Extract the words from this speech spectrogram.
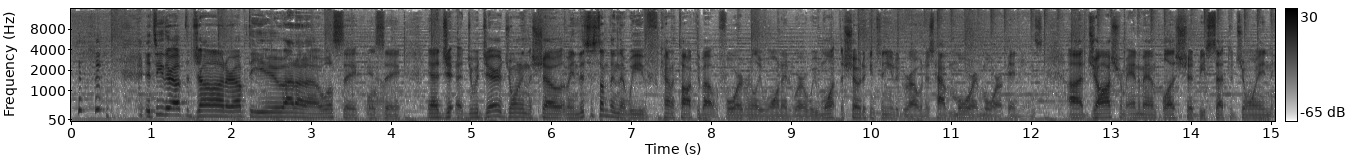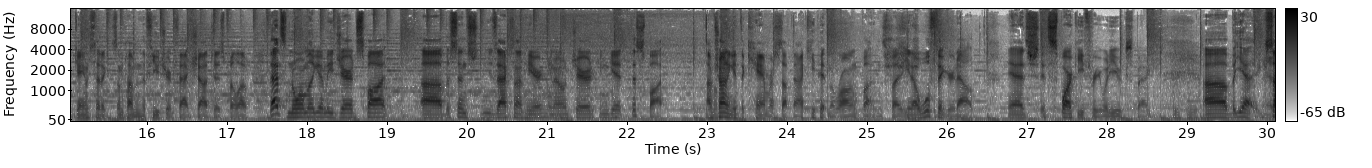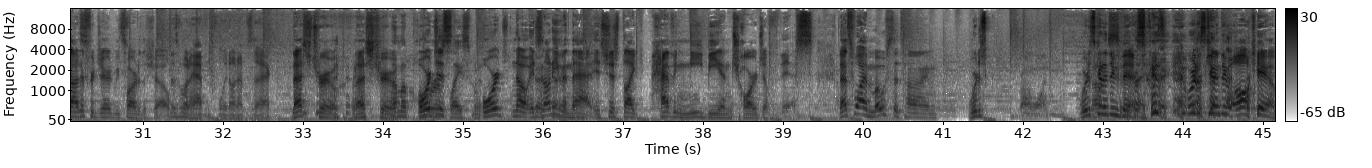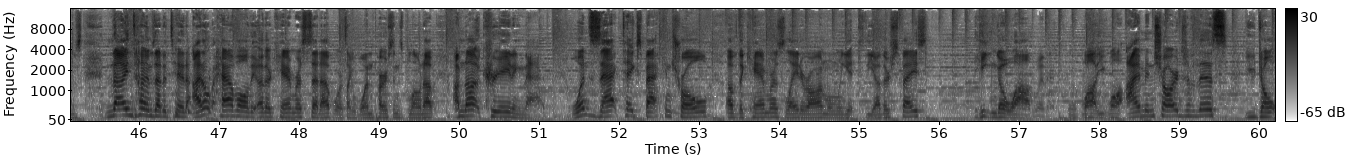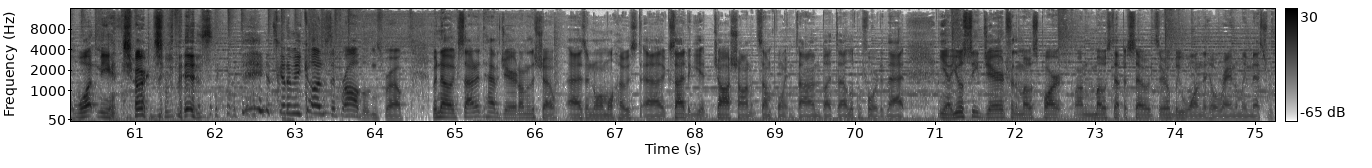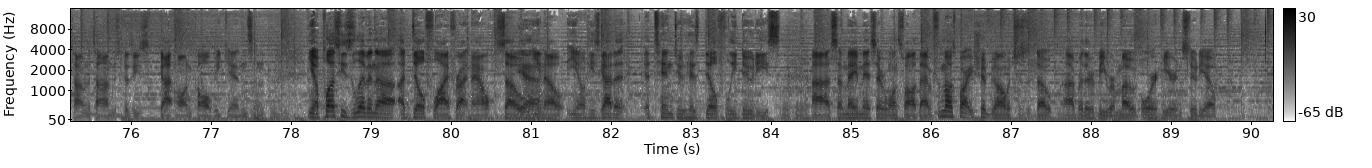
it's either up to John or up to you. I don't know. We'll see. We'll Yeah. see. Yeah, J- uh, with Jared joining the show, I mean, this is something that we've kind of talked about before and really wanted, where we want the show to continue to grow and just have more and more opinions. Uh, Josh from Animan Plus should be set to join GameStatic sometime in the future. In fact, shout out to his pillow. That's normally going to be Jared's spot, uh, but since Zach's not here, you know, Jared can get this spot. I'm trying to get the camera stuff now. I keep hitting the wrong buttons, but you know, we'll figure it out. Yeah, it's it's Sparky three. What do you expect? Uh, but yeah, excited this- for Jared to be part of the show. This is what happens when we don't have Zach. That's true. That's true. I'm a poor or just, replacement. Or no, it's not even that. It's just like having me be in charge of this. That's why most of the time we're just wrong one. We're just gonna Oh, do so- this. we're just gonna do all cams. Nine times out of ten, I don't have all the other cameras set up where it's like one person's blown up. I'm not creating that. Once Zach takes back control of the cameras later on when we get to the other space, he can go wild with it. While you, while I'm in charge of this, you don't want me in charge of this. it's gonna be constant problems, bro. But no, excited to have Jared on the show as a normal host. Uh, excited to get Josh on at some point in time, but uh, looking forward to that. You know, you'll see Jared for the most part on most episodes. There'll be one that he'll randomly miss from time to time just because he's got on-call weekends, and you know, plus he's living a, a DILF life right now. So Yeah. you know, you know, he's got to attend to his DILFly duties. Uh, so may miss every once in a while that. But for the most part, he should be on, which is a dope, uh, whether it be remote or here in studio.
